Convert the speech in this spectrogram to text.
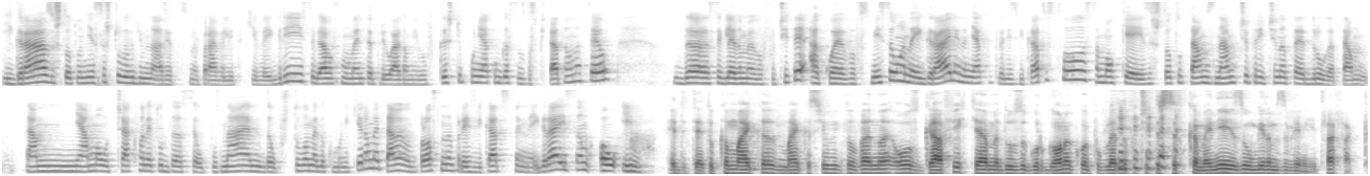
игра, защото ние също в гимназията сме правили такива игри, сега в момента прилагам и в къщи понякога с възпитателна цел – да се гледаме в очите. Ако е в смисъла на игра или на някакво предизвикателство, съм окей, okay, защото там знам, че причината е друга. Там, там няма очакването да се опознаем, да общуваме, да комуникираме. Там е въпрос на предизвикателство и на игра и съм all in. Е, детето към майка, майка си обикновено е о, сгафих, тя е медуза горгона, кой погледна в очите, ще се вкаменя и заумирам за винаги. Това е факт.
